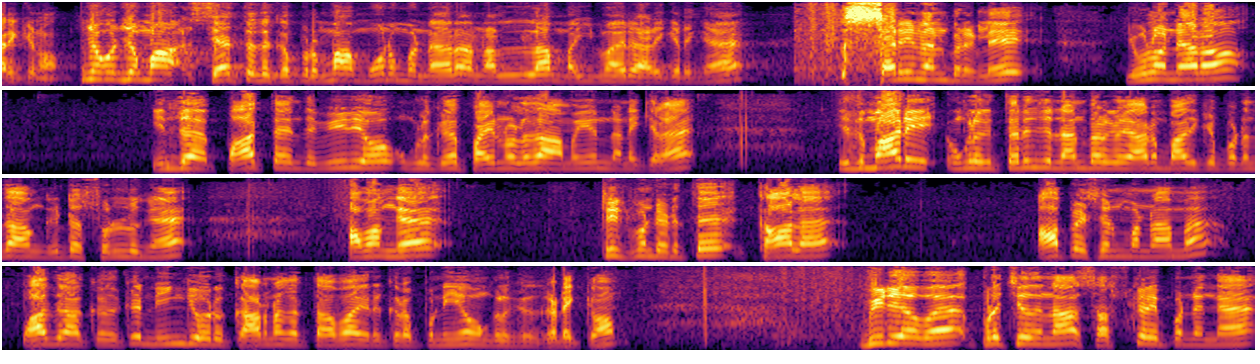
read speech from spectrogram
அரைக்கணும். கொஞ்சம் கொஞ்சமாக சேர்த்ததுக்கப்புறமா மூணு மணி நேரம் நல்லா மை மாதிரி அரைக்கிறீங்க. சரி நண்பர்களே இவ்வளோ நேரம் இந்த பார்த்த இந்த வீடியோ உங்களுக்கு பயனுள்ளதாக அமையும்னு நினைக்கிறேன். இது மாதிரி உங்களுக்கு தெரிஞ்ச நண்பர்கள் யாரும் பாதிக்கப்பட்டிருந்தால் அவங்கக்கிட்ட சொல்லுங்கள் அவங்க ட்ரீட்மெண்ட் எடுத்து காலை ஆப்ரேஷன் பண்ணாமல் பாதுகாக்கிறதுக்கு நீங்கள் ஒரு காரணகத்தாவாக இருக்கிற புண்ணியம் உங்களுக்கு கிடைக்கும். வீடியோவை பிடிச்சதுன்னா சப்ஸ்கிரைப் பண்ணுங்கள்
